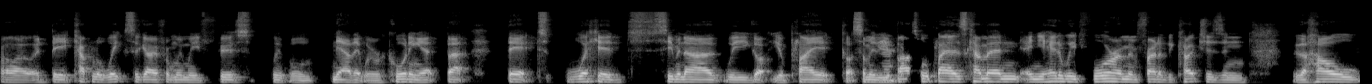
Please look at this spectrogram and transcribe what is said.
oh, it'd be a couple of weeks ago from when we first, well, now that we're recording it, but that wicked seminar where you got your play, got some of your basketball players come in, and you had a wee forum in front of the coaches, and the whole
